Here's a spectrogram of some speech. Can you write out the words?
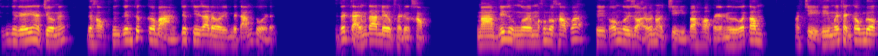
những cái nhà trường ấy được học những kiến thức cơ bản trước khi ra đời 18 tuổi đấy. Tất cả chúng ta đều phải được học. Mà ví dụ người mà không được học á, thì có người giỏi hơn họ chỉ và họ phải là người có tâm. Họ chỉ thì mới thành công được.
